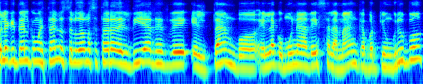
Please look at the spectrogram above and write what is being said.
Hola, ¿qué tal? ¿Cómo están? Los saludamos a esta hora del día desde El Tambo, en la comuna de Salamanca, porque un grupo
